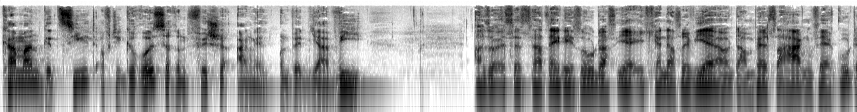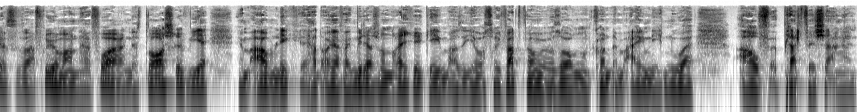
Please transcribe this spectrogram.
Kann man gezielt auf die größeren Fische angeln? Und wenn ja, wie? Also es ist tatsächlich so, dass ihr, ich kenne das Revier unter am Pelzerhagen sehr gut. Es war früher mal ein hervorragendes Dorschrevier. Im Augenblick hat euer Vermieter schon recht gegeben. Also ihr müsst euch Wattwürmer besorgen und konntet eigentlich nur auf Plattfische angeln.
